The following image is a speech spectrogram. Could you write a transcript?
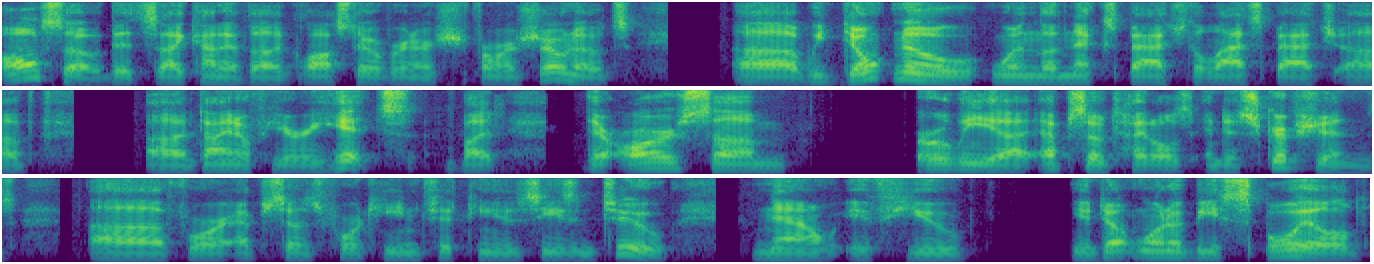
Also, this I kind of uh, glossed over in our sh- from our show notes. Uh, we don't know when the next batch, the last batch of uh, Dino Fury hits, but there are some early uh, episode titles and descriptions uh, for episodes 14, 15 of season two. Now, if you you don't want to be spoiled,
